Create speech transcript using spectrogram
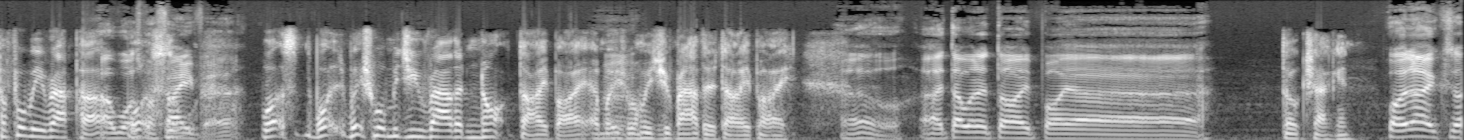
Before we wrap up, Oh, what's my the- favourite? What's what? Which one would you rather not die by, and which Oh. one would you rather die by? oh I don't want to die by uh Dog shagging. Well no because I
